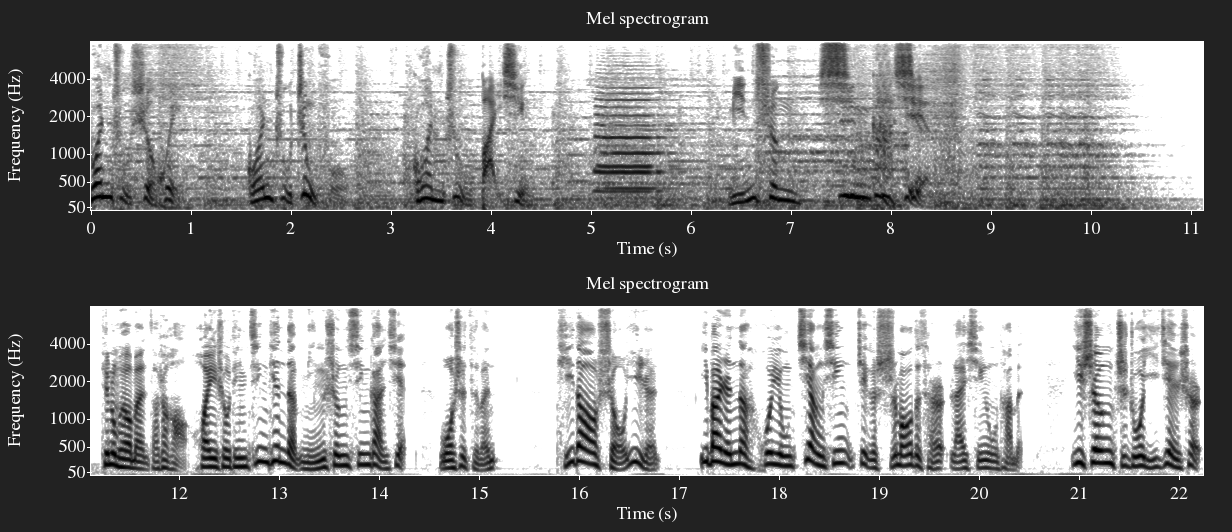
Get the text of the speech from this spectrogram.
关注社会，关注政府，关注百姓，民生新干线。听众朋友们，早上好，欢迎收听今天的《民生新干线》，我是子文。提到手艺人，一般人呢会用“匠心”这个时髦的词儿来形容他们，一生执着一件事儿，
